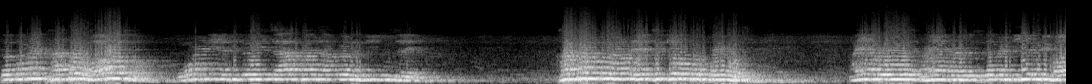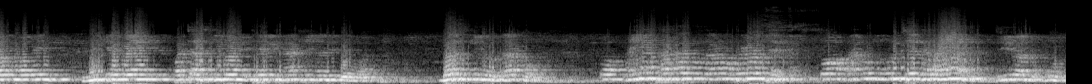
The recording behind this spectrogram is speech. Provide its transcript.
તો તમે ખાતર વાવો છો ઓળણીએથી તો એ ચાર પાંચ આગળ નીચું જાય. ખાતરનો ગ્રાઉન્ડ એ જગ્યા ઉપર પડ્યો છે. અહીંયા અહીંયા તમે ડીએપી વાવી વાવી નીચે કઈ પચાસ કિલોની થેલી નાખી નથી દસ કિલો નાખો. તો અહીંયા ખાતરનો દાણો પડ્યો છે. તો આનું મૂળ છે કે અહીંયા મૂળ.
